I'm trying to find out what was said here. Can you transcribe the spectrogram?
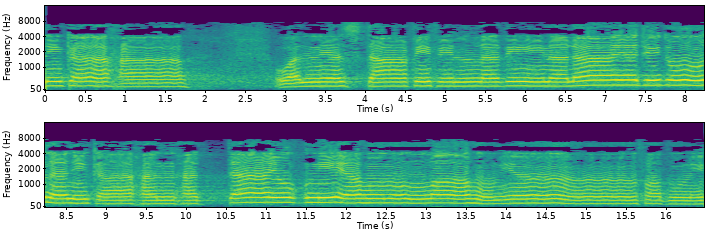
نكاحا. وليستعفف الذين لا يجدون نكاحا حتى يغنيهم الله من فضله.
